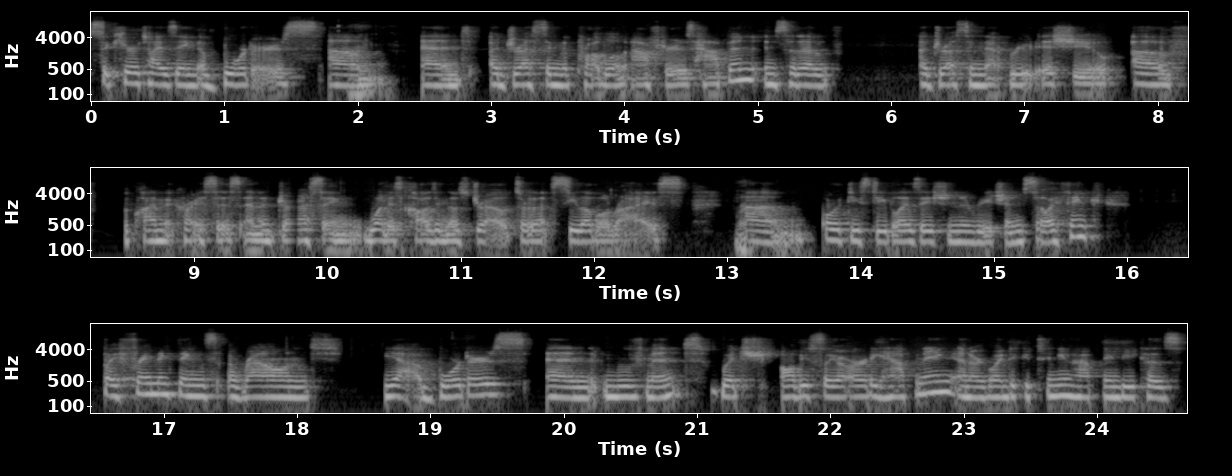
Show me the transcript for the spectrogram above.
securitizing of borders um, right. and addressing the problem after it has happened instead of addressing that root issue of the climate crisis and addressing what is causing those droughts or that sea level rise right. um, or destabilization in regions. So I think by framing things around yeah, borders and movement, which obviously are already happening and are going to continue happening because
